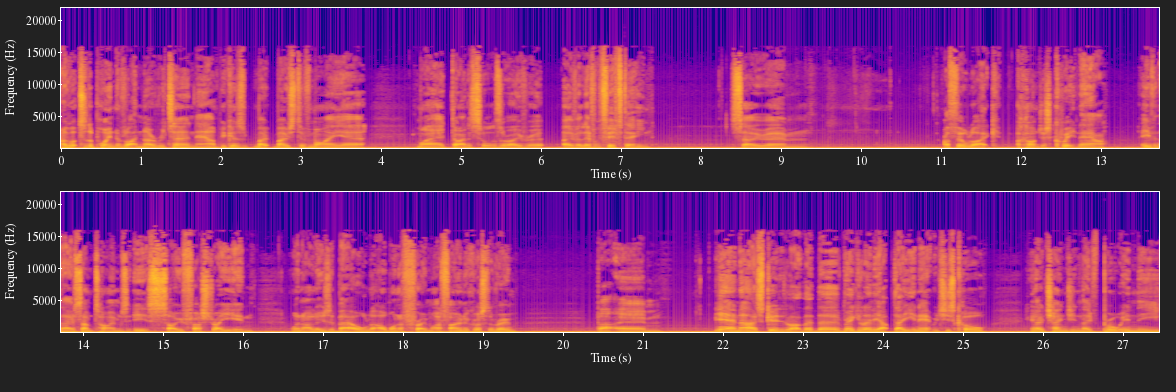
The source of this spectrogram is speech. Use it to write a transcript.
I got to the point of like no return now because mo- most of my uh, my dinosaurs are over at, over level fifteen. So um, I feel like I can't just quit now, even though sometimes it's so frustrating when I lose a battle that I want to throw my phone across the room. But um, yeah, no, it's good. Like they're regularly updating it, which is cool. You know, changing. They've brought in the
